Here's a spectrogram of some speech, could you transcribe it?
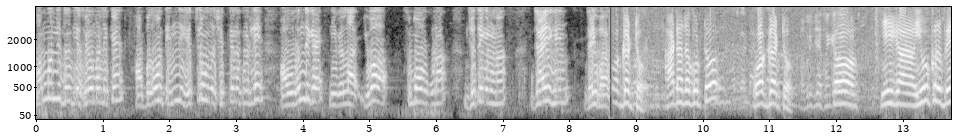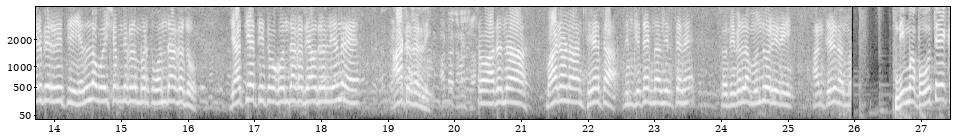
ಸಾಮಾನ್ಯ ಜನತೆಗೆ ಸೇವೆ ಮಾಡಲಿಕ್ಕೆ ಆ ಭಗವಂತ ಇನ್ನೂ ಹೆಚ್ಚಿನ ಒಂದು ಶಕ್ತಿಯನ್ನು ಕೊಡಲಿ. ಅವರೊಂದಿಗೆ ನೀವೆಲ್ಲ ಯುವ ಸಮೂಹ ಕೂಡ ಜೊತೆಗಿರೋಣ. ಜೈ ಹಿಂದ್, ಜೈ ಭಾರತ್. ಒಗ್ಗಟ್ಟು, ಆಟದ ಗುಟ್ಟು, ಒಗ್ಗಟ್ಟು. ಸೊ ಈಗ ಯುವಕರು ಬೇರೆ ಬೇರೆ ರೀತಿ ಎಲ್ಲ ವೈಷಮ್ಯಗಳನ್ನು ಮರೆತು ಒಂದಾಗೋದು. ಜಾತ್ಯತೀತವಾಗಿ ಒಂದಾಗೋದು ಯಾವುದರಲ್ಲಿ ಅಂದರೆ ಆಟದಲ್ಲಿ. ಸೊ ಅದನ್ನು ಮಾಡೋಣ ಅಂತ ಹೇಳ್ತಾ ನಿಮ್ಮ ಜೊತೆಗೆ ನಾನು ಇರ್ತೇನೆ. ಸೊ ನೀವೆಲ್ಲ ಮುಂದುವರಿರಿ ಅಂತೇಳಿ ನಾನು ನಿಮ್ಮ ಬಹುತೇಕ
